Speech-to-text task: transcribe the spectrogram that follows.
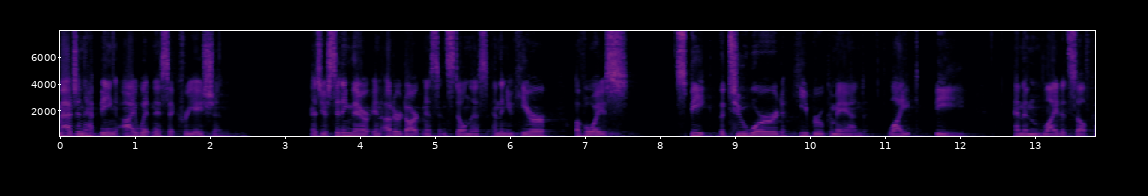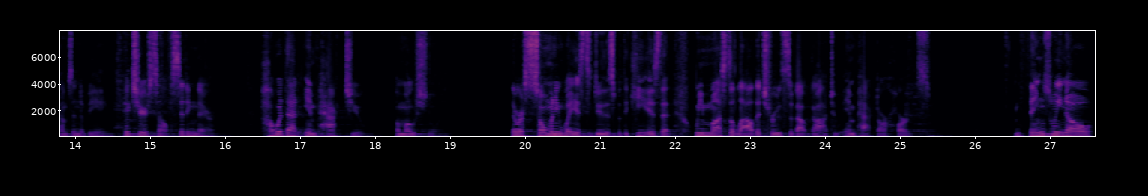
imagine being eyewitness at creation as you're sitting there in utter darkness and stillness, and then you hear a voice speak the two word Hebrew command light be, and then light itself comes into being. Picture yourself sitting there. How would that impact you emotionally? There are so many ways to do this, but the key is that we must allow the truths about God to impact our hearts. The things we know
